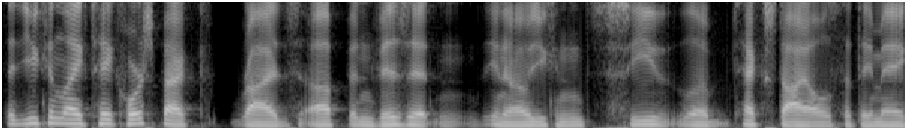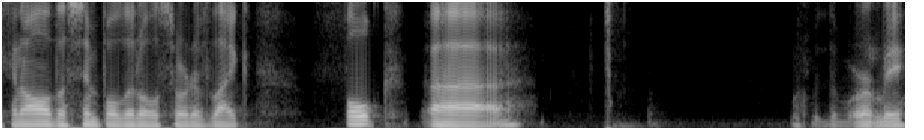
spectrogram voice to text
That you can like take horseback rides up and visit, and you know you can see the textiles that they make and all the simple little sort of like folk, uh, would the word be,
